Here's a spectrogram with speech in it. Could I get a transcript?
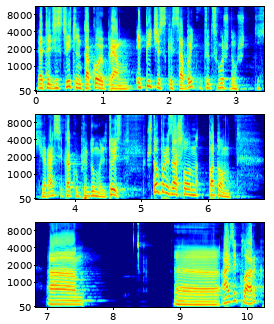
это действительно такое прям эпическое событие. Ты смотришь, думаешь, нихера себе, как вы придумали. То есть, что произошло потом? Ам, э, Айзек Кларк,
